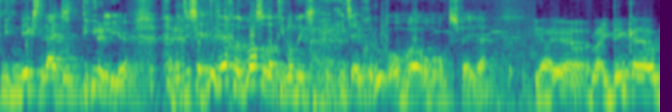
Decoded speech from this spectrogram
die niks draait als een tierenlier. het, is, het is echt een mazzel dat hij nog niks, iets heeft geroepen om, eh, om, om te spelen. hè. Ja, ja, ja. Maar ik denk... ehm,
